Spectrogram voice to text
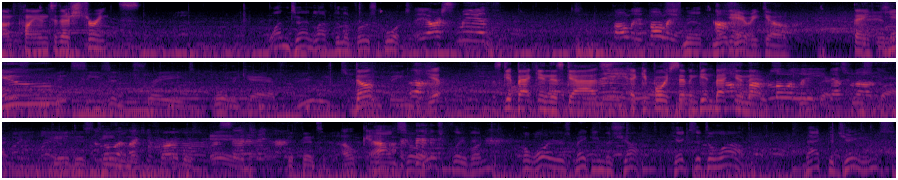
I'm playing to their strengths. 110 left in the first quarter. J.R. Smith. Fall in, fall in. Smith, Ah, There we go. Thank And you. those mid-season trades for the Cavs really turn Dunk. things Ugh. Yep. Let's get back in this, guys. AK-47 getting back in there. About blow a lead, that that's two what I'll do. spot gave this team an like your mama incredible on edge defensively. Oh And so here's Cleveland. The Warriors making the shot. Kicks it to Love. Back to James.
